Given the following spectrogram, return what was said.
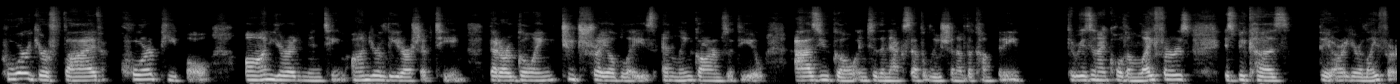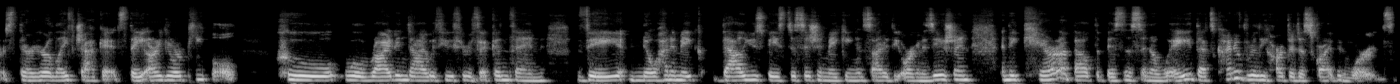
who are your five core people on your admin team, on your leadership team that are going to trailblaze and link arms with you as you go into the next evolution of the company. The reason I call them lifers is because they are your lifers. They're your life jackets. They are your people who will ride and die with you through thick and thin. They know how to make values based decision making inside of the organization, and they care about the business in a way that's kind of really hard to describe in words.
